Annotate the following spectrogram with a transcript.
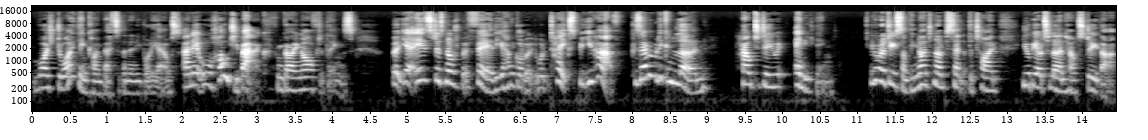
why do I think I'm better than anybody else? And it will hold you back from going after things. But yeah, it's just not a bit fear that you haven't got what it takes, but you have. Because everybody can learn how to do anything. If you want to do something, 99% of the time, you'll be able to learn how to do that.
